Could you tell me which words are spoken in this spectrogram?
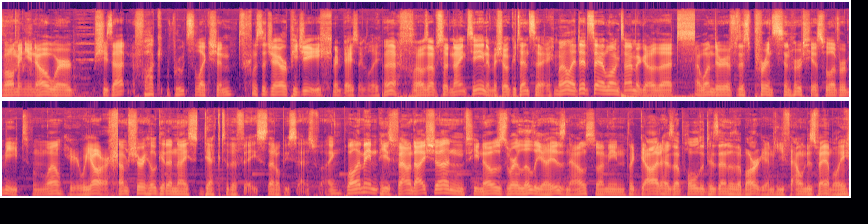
Well, I mean, you know where she's at. Fuck, route selection. What's the JRPG? I mean, basically. Ugh, that was episode 19 of Mushoku Tensei. Well, I did say a long time ago that I wonder if this prince and Rudeus will ever meet. And, Well, here we are. I'm sure he'll get a nice deck to the face. That'll be satisfying. Well, I mean, he's found Aisha and he knows where Lilia is now. So, I mean, the god has upholded his end of the bargain. He found his family.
